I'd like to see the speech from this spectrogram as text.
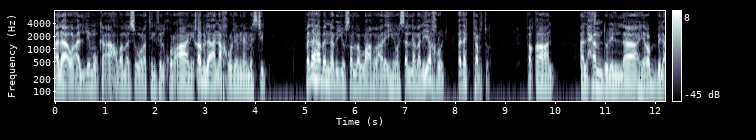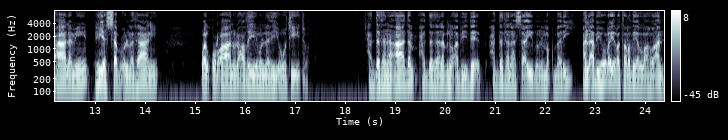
ألا أعلمك أعظم سورة في القرآن قبل أن أخرج من المسجد؟ فذهب النبي صلى الله عليه وسلم ليخرج فذكرته. فقال الحمد لله رب العالمين هي السبع المثاني والقرآن العظيم الذي أوتيته. حدثنا آدم حدثنا ابن أبي ذئب حدثنا سعيد المقبري عن أبي هريرة رضي الله عنه.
